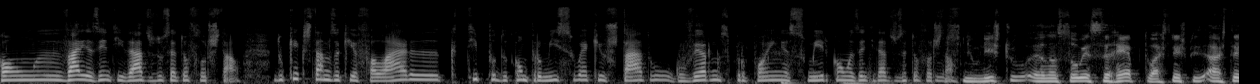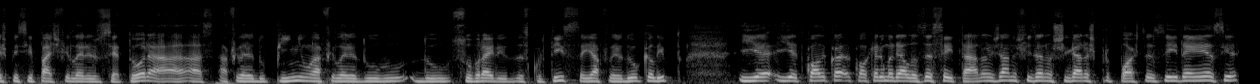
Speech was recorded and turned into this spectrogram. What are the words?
com eh, várias entidades do setor florestal. Do que é que estamos aqui a falar? Eh, que tipo de compromisso é que o Estado, o Governo, se propõe assumir com as entidades do setor florestal? O Sr. Ministro eh, lançou esse repto às três, às três principais fileiras do setor, à, à, à fileira do pinho, à fileira do, do sobreiro e da cortiça e à fileira do eucalipto, e, a, e a qual, qualquer uma delas aceitaram, já nos fizeram chegar as propostas. A ideia é essa,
